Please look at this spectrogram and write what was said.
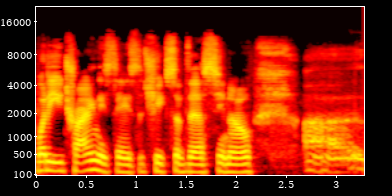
What are you trying these days? The cheeks of this, you know, uh,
